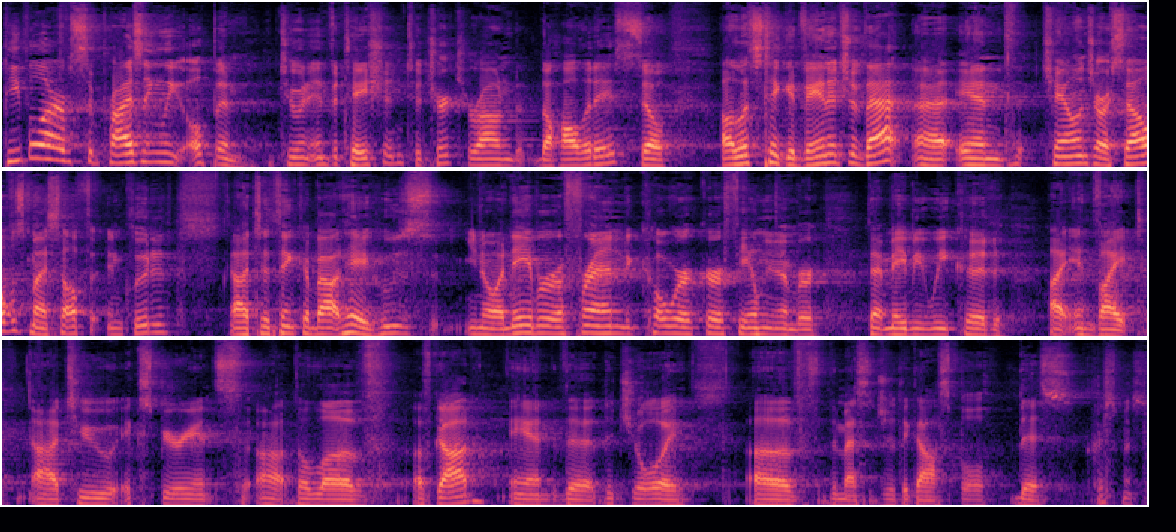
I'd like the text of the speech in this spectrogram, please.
people are surprisingly open to an invitation to church around the holidays. So uh, let's take advantage of that uh, and challenge ourselves, myself included, uh, to think about, hey, who's you know a neighbor, a friend, a coworker, family member that maybe we could uh, invite uh, to experience uh, the love of God and the, the joy of the message of the gospel this Christmas.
